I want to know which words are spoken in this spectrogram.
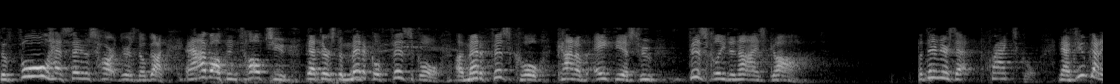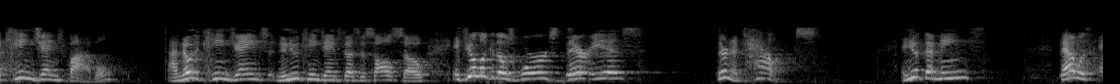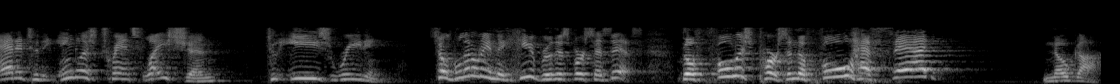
The fool has said in his heart, there is no God. And I've often taught you that there's the medical physical, a metaphysical kind of atheist who physically denies God. But then there's that practical. Now, if you've got a King James Bible, I know the King James, the New King James does this also. If you look at those words, there is, they're in italics. And you know what that means? That was added to the English translation to ease reading. So literally in the Hebrew, this verse says this. The foolish person, the fool has said, no God.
